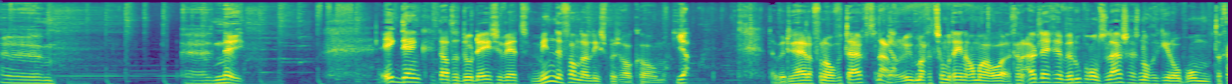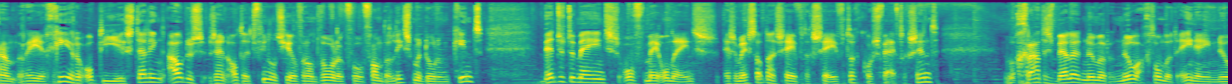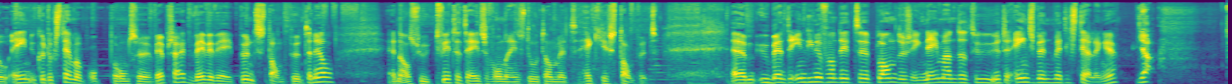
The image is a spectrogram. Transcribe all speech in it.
Uh, uh, nee. Ik denk dat er door deze wet minder vandalisme zal komen. Ja. Daar bent u heilig van overtuigd. Nou, u mag het zo meteen allemaal eh, gaan uitleggen. We roepen onze luisteraars nog een keer op om te gaan reageren op die stelling. Ouders zijn altijd financieel verantwoordelijk voor vandalisme door hun kind. Bent u het ermee eens of mee oneens? SMS dat naar 7070, kost 50 cent. Gratis bellen, nummer 0800-1101. U kunt ook stemmen op, op onze website www.stand.nl. En als u twittert eens of oneens, doet dan met hekje standpunt. Um, u bent de indiener van dit uh, plan, dus ik neem aan dat u het eens bent met die stelling, hè? Ja.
